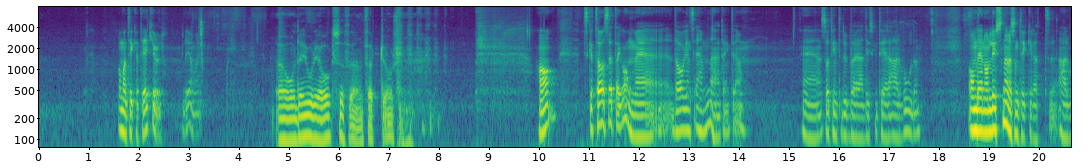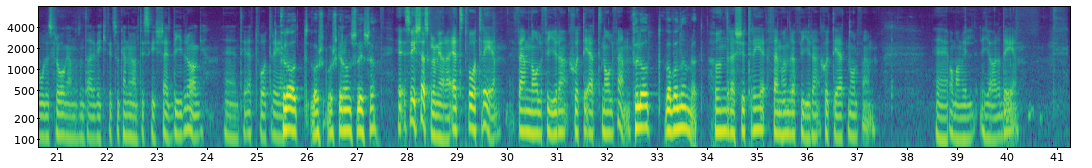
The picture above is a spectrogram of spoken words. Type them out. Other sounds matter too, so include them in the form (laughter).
Om man tycker att det är kul. Det gör man ju. Ja, och det gjorde jag också för en 40 år sedan. (laughs) Ja, vi ska ta och sätta igång med dagens ämne här tänkte jag. Eh, Så att inte du börjar diskutera arvoden. Om det är någon lyssnare som tycker att arvodesfrågan och sånt där är viktigt så kan du alltid swisha ett bidrag eh, till 123. Förlåt, var, var ska de swisha? Eh, Swisha skulle de göra. 123 504 7105. Förlåt, vad var numret? 123 504 7105. Eh, om man vill göra det.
